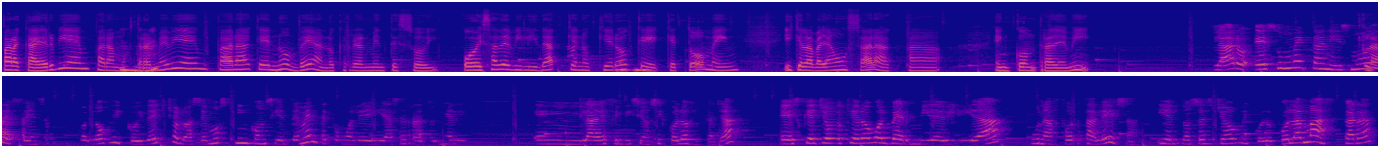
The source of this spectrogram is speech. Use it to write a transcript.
para caer bien, para mostrarme bien, para que no vean lo que realmente soy. O esa debilidad que no quiero que, tomen y que la vayan a usar en contra de mí. Claro, es un mecanismo de defensa psicológico y de hecho lo hacemos inconscientemente, como leí hace rato en, el, en la definición psicológica, ¿ya? es que yo quiero volver mi debilidad una fortaleza. Y entonces yo me coloco la máscara,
